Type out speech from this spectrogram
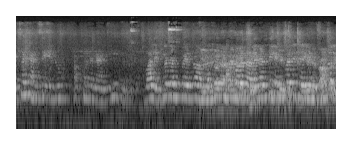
ఎట్లా చనిపోయారు పక్కన వాళ్ళు ఎట్లా చనిపోయారు అడగండి ఎంక్వైరీ చేయండి ఫోటోలు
